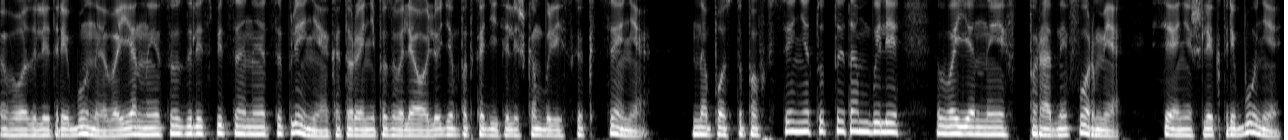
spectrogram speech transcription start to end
Возле трибуны военные создали специальное оцепление, которое не позволяло людям подходить слишком близко к сцене. На подступах к сцене тут и там были военные в парадной форме. Все они шли к трибуне,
